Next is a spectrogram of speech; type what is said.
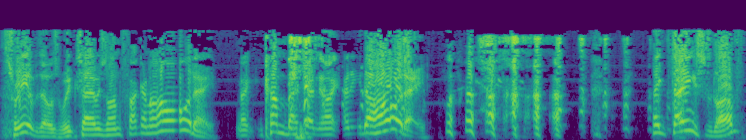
Three of those weeks I was on fucking holiday. Like, come back and like, I need a holiday. like, thanks, love.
